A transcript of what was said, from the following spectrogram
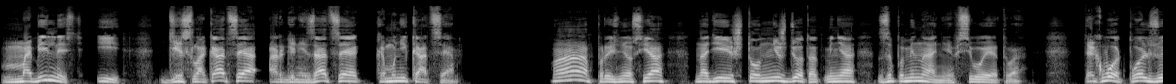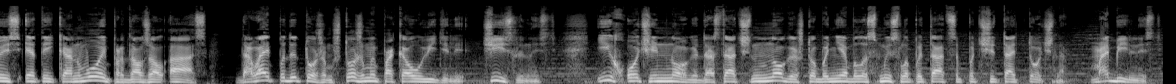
мобильность и дислокация, организация, коммуникация. «А», — произнес я, надеясь, что он не ждет от меня запоминания всего этого. «Так вот, пользуясь этой конвой», — продолжал Аас, — «давай подытожим, что же мы пока увидели. Численность. Их очень много, достаточно много, чтобы не было смысла пытаться подсчитать точно. Мобильность.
